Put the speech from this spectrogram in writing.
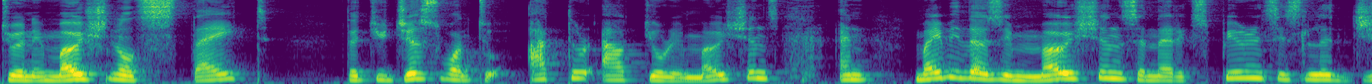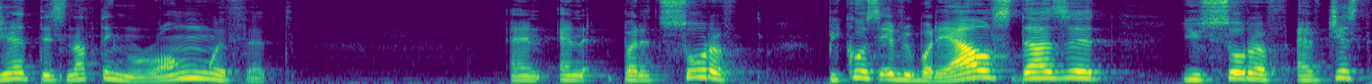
to an emotional state that you just want to utter out your emotions. And maybe those emotions and that experience is legit. There's nothing wrong with it. And, and but it's sort of because everybody else does it, you sort of have just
